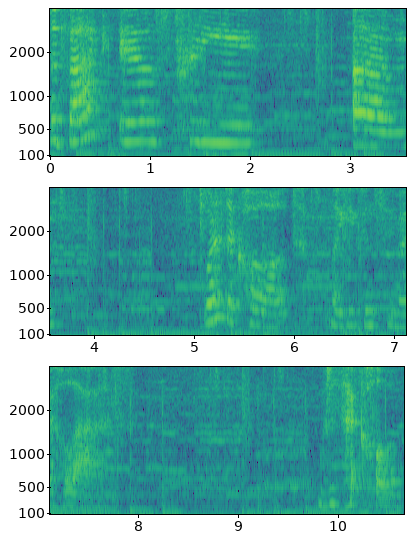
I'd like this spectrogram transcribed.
The back is pretty, um, what is it called? Like you can see my whole ass. What is that called?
